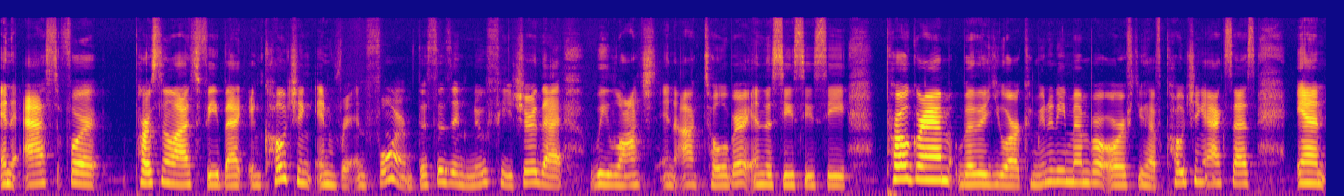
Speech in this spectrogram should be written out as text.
and ask for personalized feedback and coaching in written form. This is a new feature that we launched in October in the CCC program, whether you are a community member or if you have coaching access. And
